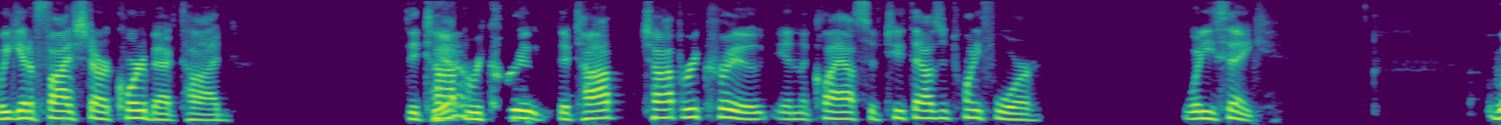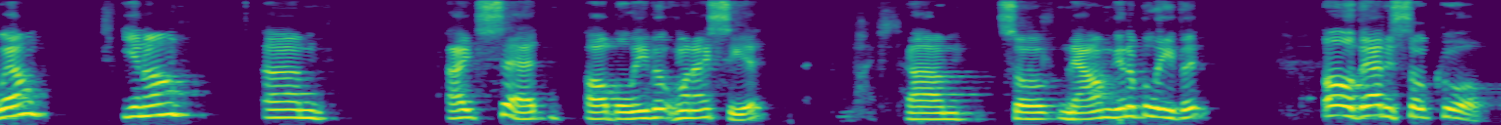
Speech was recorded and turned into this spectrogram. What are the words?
We get a five star quarterback, Todd the top yeah. recruit, the top top recruit in the class of 2024. What do you think? Well, you know, um, I said I'll believe it when I see it. Um, so now I'm going to believe it. Oh, that is so cool.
